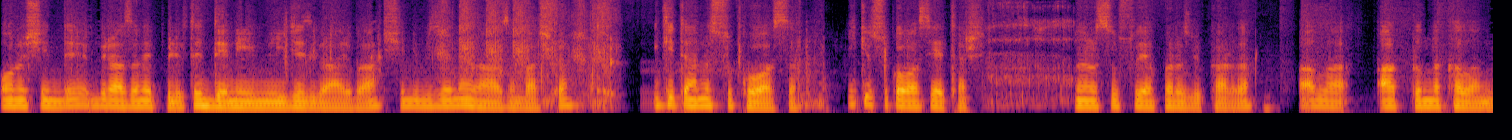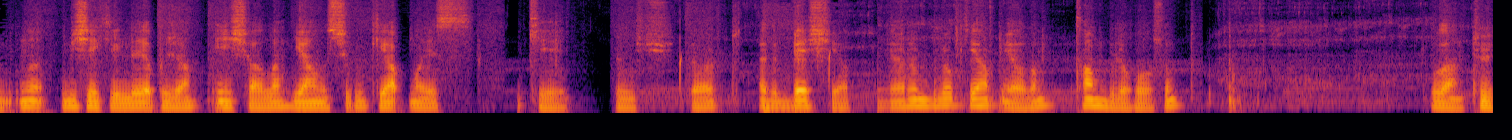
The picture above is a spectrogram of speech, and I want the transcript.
Onu şimdi birazdan hep birlikte deneyimleyeceğiz galiba. Şimdi bize ne lazım başka? İki tane su kovası. İki su kovası yeter. Sınırsız su yaparız yukarıda. Valla aklımda kalanını bir şekilde yapacağım. İnşallah yanlışlık yapmayız. 2, 3, 4. Hadi 5 yap. Yarım blok yapmayalım. Tam blok olsun. Ulan tüh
